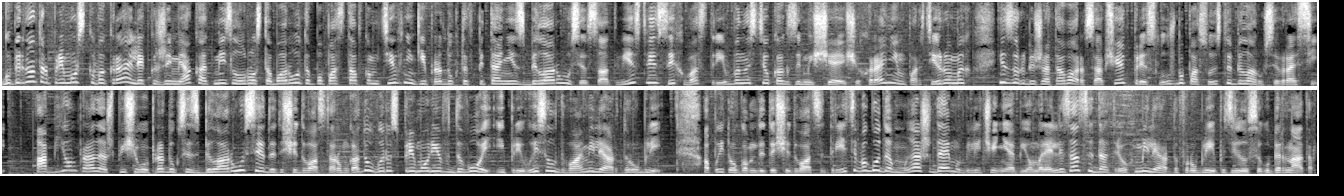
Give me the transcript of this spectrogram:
Губернатор Приморского края Олег Кожемяк отметил рост оборота по поставкам техники и продуктов питания из Беларуси в соответствии с их востребованностью как замещающих ранее импортируемых из-за рубежа товаров, сообщает пресс-служба посольства Беларуси в России. Объем продаж пищевой продукции из Беларуси в 2022 году вырос в Приморье вдвое и превысил 2 миллиарда рублей. А по итогам 2023 года мы ожидаем увеличения объема реализации до 3 миллиардов рублей, поделился губернатор.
